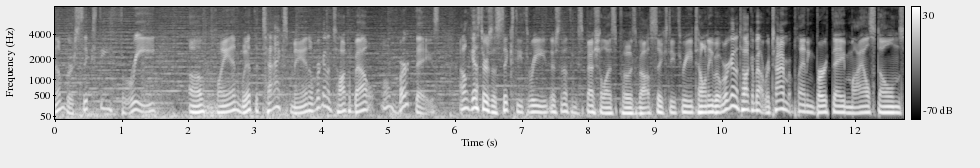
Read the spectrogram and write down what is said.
number 63 of Plan with the Tax Man. And we're going to talk about well, birthdays. I don't guess there's a 63. There's nothing special, I suppose, about 63, Tony, but we're going to talk about retirement planning, birthday, milestones,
